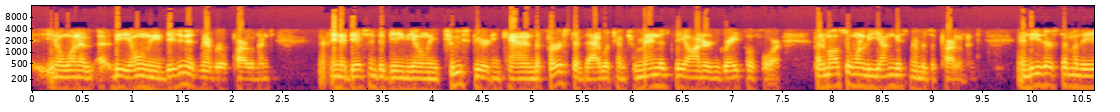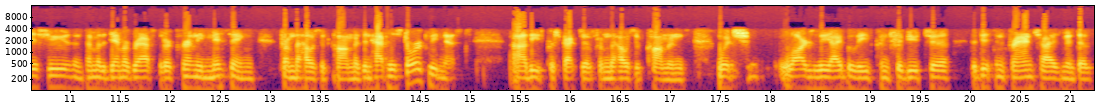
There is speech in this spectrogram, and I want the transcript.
you know, one of uh, the only Indigenous member of Parliament, in addition to being the only two spirit in Canada, the first of that, which I'm tremendously honored and grateful for. But I'm also one of the youngest members of Parliament. And these are some of the issues and some of the demographics that are currently missing from the House of Commons and have historically missed uh, these perspectives from the House of Commons, which largely, I believe, contribute to the disenfranchisement of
